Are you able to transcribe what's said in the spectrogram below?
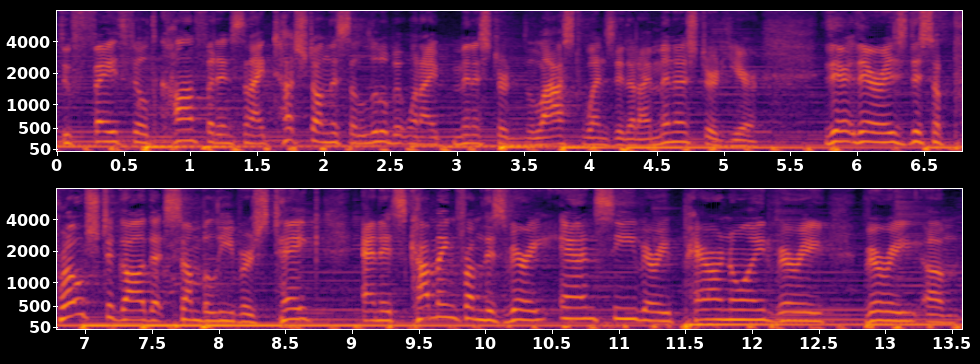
through faith filled confidence. And I touched on this a little bit when I ministered the last Wednesday that I ministered here. There, there is this approach to God that some believers take, and it's coming from this very antsy, very paranoid, very, very, um,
